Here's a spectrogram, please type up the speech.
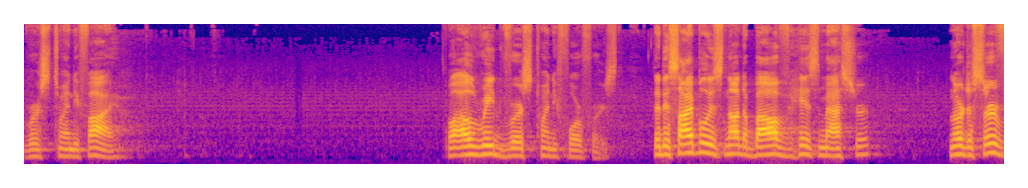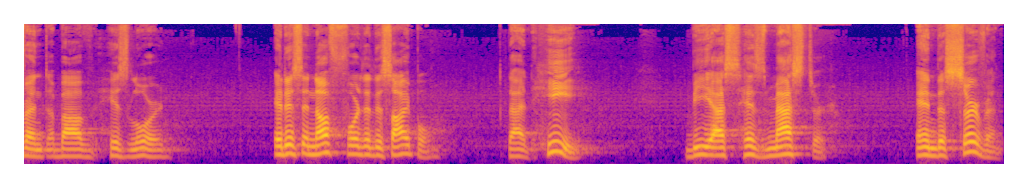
verse 25. Well, I'll read verse 24 first. The disciple is not above his master, nor the servant above his Lord. It is enough for the disciple that he be as his master and the servant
